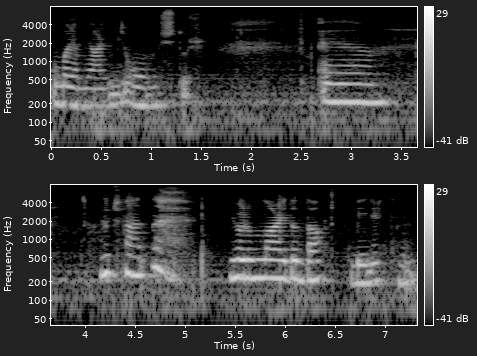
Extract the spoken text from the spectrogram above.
Umarım yardımcı olmuştur. Ee, lütfen yorumlarda da belirtin.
